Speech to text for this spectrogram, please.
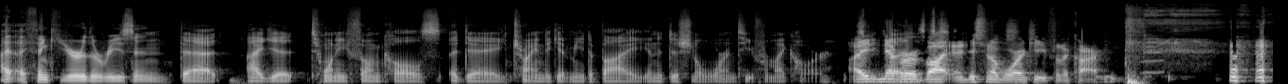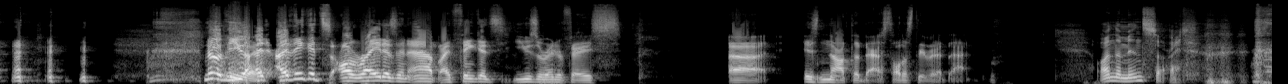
I, I think you're the reason that I get 20 phone calls a day trying to get me to buy an additional warranty for my car. I never bought an additional warranty for the car. no, Anyway. I, I think it's all right as an app. I think its user interface uh, is not the best. I'll just leave it at that. On the men's side,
